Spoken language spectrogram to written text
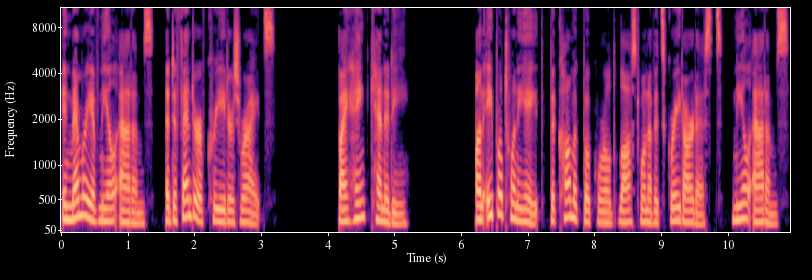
In memory of Neal Adams, a defender of creators' rights. By Hank Kennedy. On April 28, the comic book world lost one of its great artists, Neal Adams.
